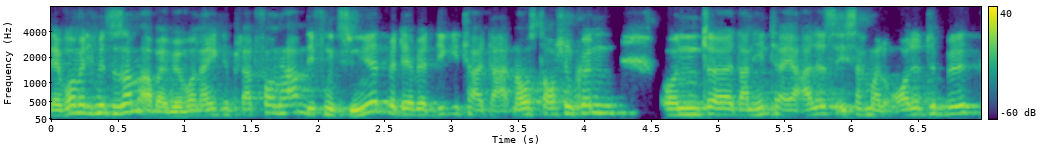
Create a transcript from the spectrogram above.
der wollen wir nicht mit zusammenarbeiten. Wir wollen eigentlich eine Plattform haben, die funktioniert, mit der wir digital Daten austauschen können und äh, dann hinterher alles, ich sag mal, auditable,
